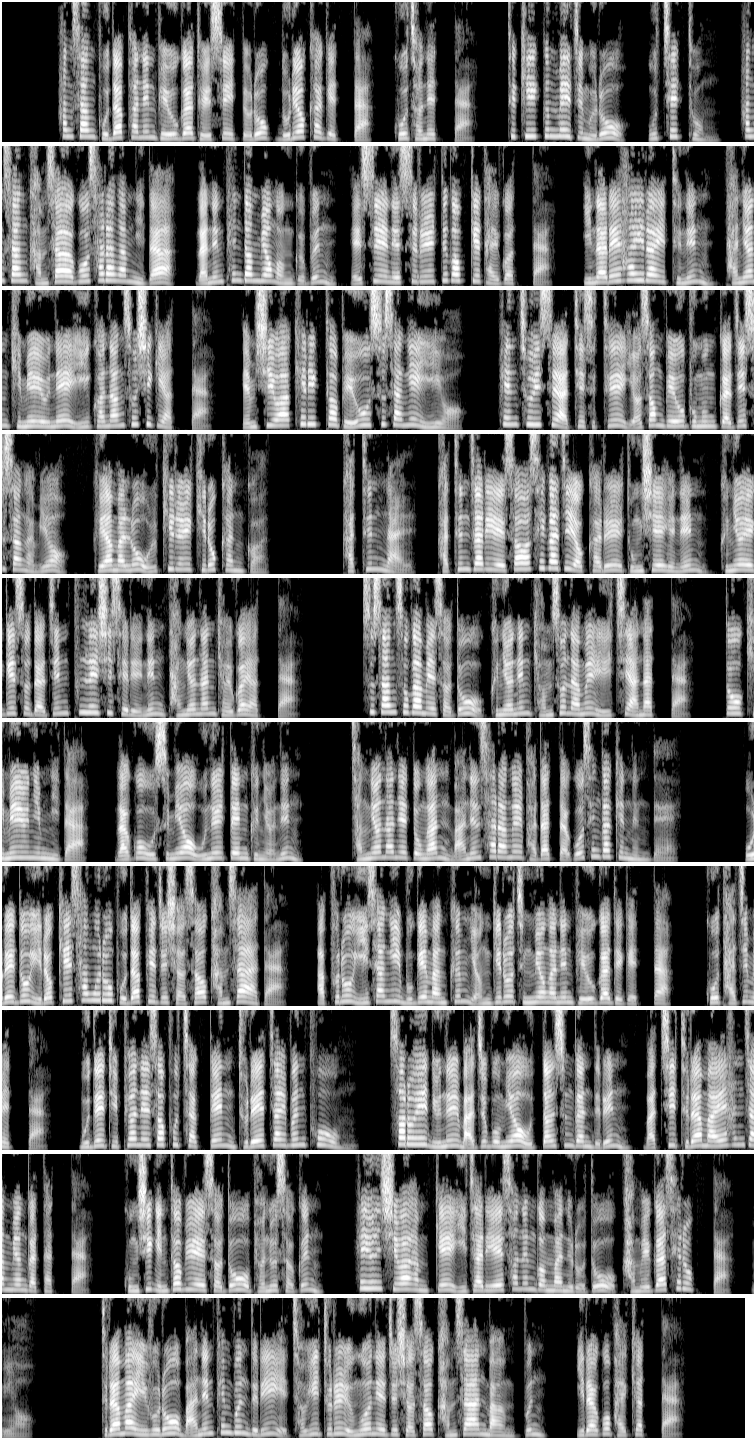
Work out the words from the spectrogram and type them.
항상 보답하는 배우가 될 수 있도록 노력하겠다. 고 전했다. 특히 끝맺음으로 우체통 항상 감사하고 사랑합니다. 라는 팬덤명 언급은 SNS를 뜨겁게 달궜다. 이날의 하이라이트는 단연 김혜윤의 이관왕 소식이었다. MC와 캐릭터 배우 수상에 이어 팬 초이스 아티스트 여성 배우 부문까지 수상하며 그야말로 올킬을 기록한 것. 같은 날 같은 자리에서 세 가지 역할을 동시에 해낸 그녀에게 쏟아진 플래시 세례는 당연한 결과였다. 수상 소감에서도 그녀는 겸손함을 잃지 않았다. 또 김혜윤입니다. 라고 웃으며 오늘 땐 그녀는 작년 한 해 동안 많은 사랑을 받았다고 생각했는데 올해도 이렇게 상으로 보답해주셔서 감사하다. 앞으로 이 상이 무게만큼 연기로 증명하는 배우가 되겠다. 고 다짐했다. 무대 뒤편에서 포착된 둘의 짧은 포옹. 서로의 눈을 마주보며 웃던 순간들은 마치 드라마의 한 장면 같았다. 공식 인터뷰에서도 변우석은 혜윤 씨와 함께 이 자리에 서는 것만으로도 감회가 새롭다. 며 드라마 이후로 많은 팬분들이 저희 둘을 응원해주셔서 감사한 마음뿐이라고 밝혔다.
